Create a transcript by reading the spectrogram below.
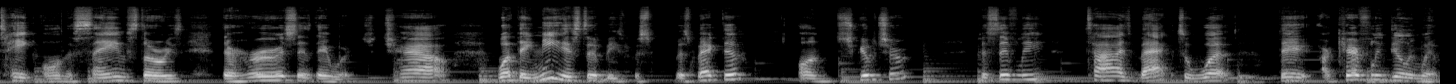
take on the same stories they heard since they were child. What they need is to be perspective on scripture, specifically ties back to what they are carefully dealing with.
